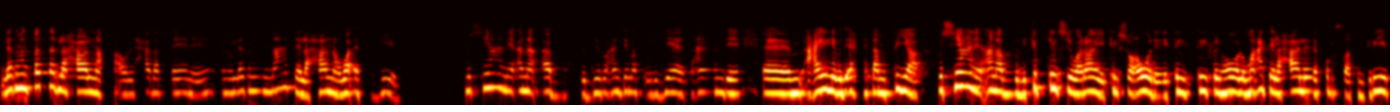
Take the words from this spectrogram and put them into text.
ولازم نفسر لحالنا أو لحدا الثاني إنه لازم نعطي لحالنا وقت to heal مش يعني أنا اب بدي عندي مسؤوليات عندي عائلة بدي أهتم فيها. مش يعني أنا بدي كب كل شيء وراي كل شعوري كل كل كل هول وما أعطي لحالي فرصة to grieve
